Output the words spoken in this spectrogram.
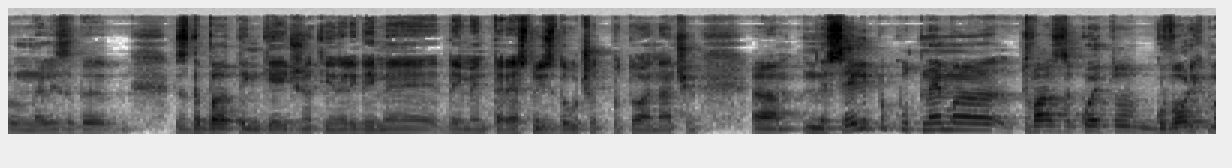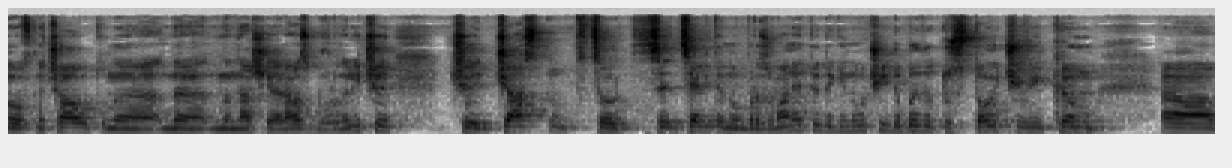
нали, за, да, за да бъдат енгейджнати, нали, да, им е, да им е интересно и за да учат по този начин. А, не се ли пък отнема това, за което говорихме в началото на, на, на нашия разговор, нали, че, че част от цел, целите на образованието е да ги научи да бъдат устойчиви към а,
